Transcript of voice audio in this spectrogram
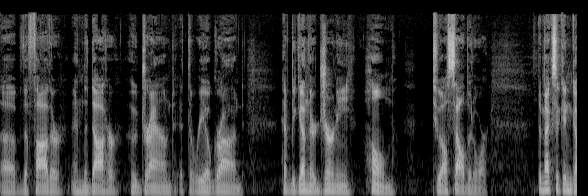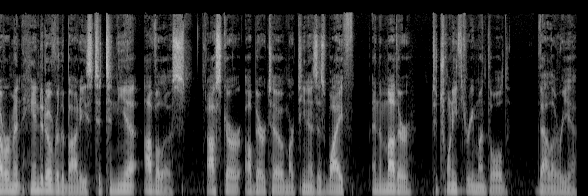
of the father and the daughter who drowned at the Rio Grande have begun their journey home to El Salvador. The Mexican government handed over the bodies to Tania Avalos, Oscar Alberto Martinez's wife, and the mother to 23 month old Valeria.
